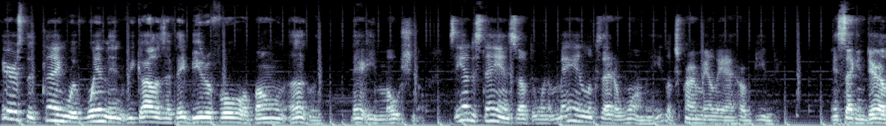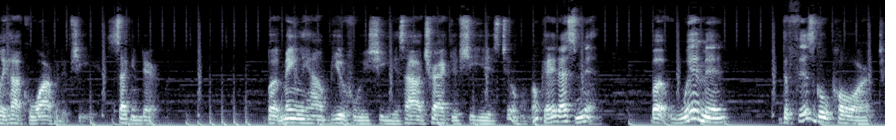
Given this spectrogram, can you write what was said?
here's the thing with women, regardless if they beautiful or bone ugly, they're emotional. See, understand something. When a man looks at a woman, he looks primarily at her beauty. And secondarily, how cooperative she is. Secondarily. But mainly how beautiful she is, how attractive she is to him. Okay, that's men. But women, the physical part,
